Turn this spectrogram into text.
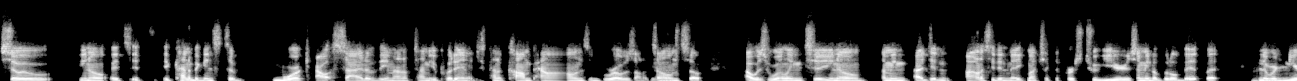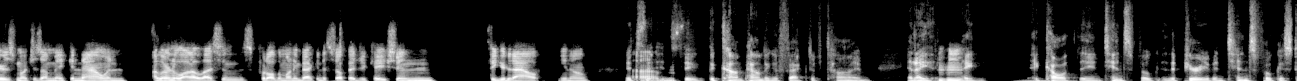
so you know it's it's it kind of begins to work outside of the amount of time you put in it just kind of compounds and grows on its Yeah. own so i was willing to you know i mean i didn't i honestly didn't make much like the first two years i mean a little bit but Mhm. nowhere near as much as I'm making now. And I learned a lot of lessons, put all the money back into self education, figured it out, you know? It's the, Um, it's the, the compounding effect of time, and I Mhm. I, I call it the intense focus, the period of intense focused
